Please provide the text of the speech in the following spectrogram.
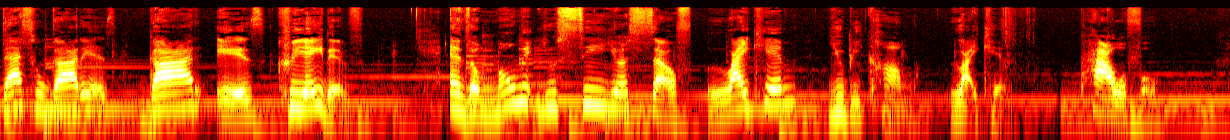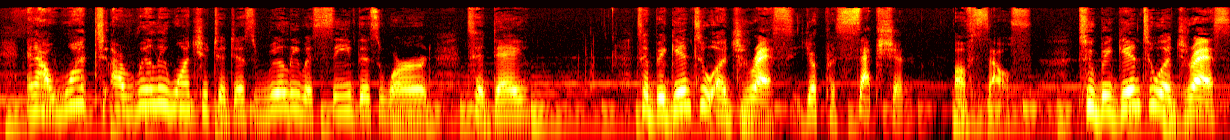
that's who God is. God is creative. And the moment you see yourself like him, you become like him. Powerful. And I want to, I really want you to just really receive this word today to begin to address your perception of self, to begin to address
